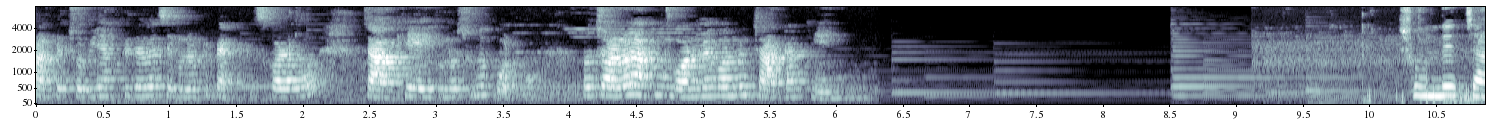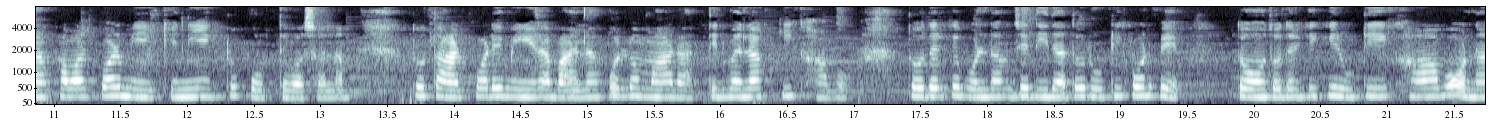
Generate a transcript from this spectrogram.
কালকে ছবি আঁকতে যাবে, সেগুলো একটু প্র্যাকটিস করাবো, চা খেয়ে এগুলো শুধু করব তো চলো এখন গরমে গরমে চাটা খেয়ে নিই। সন্ধ্যের চা খাওয়ার পর মেয়েকে নিয়ে একটু পড়তে বসালাম। তো তারপরে মেয়েরা বায়না করল, মা, রাত্রির বেলা কী খাব? তো ওদেরকে বললাম যে, দিদা তো রুটি করবে? তো তোদেরকে কি রুটি খাওয়াবো না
